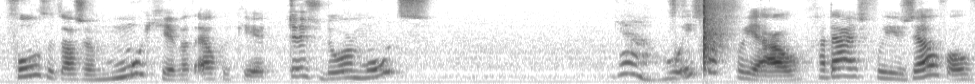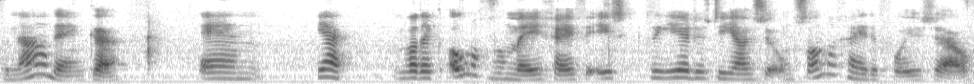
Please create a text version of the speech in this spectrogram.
Voelt het als een moedje wat elke keer tussendoor moet? Ja, hoe is dat voor jou? Ga daar eens voor jezelf over nadenken. En ja, wat ik ook nog wil meegeven is: creëer dus de juiste omstandigheden voor jezelf.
